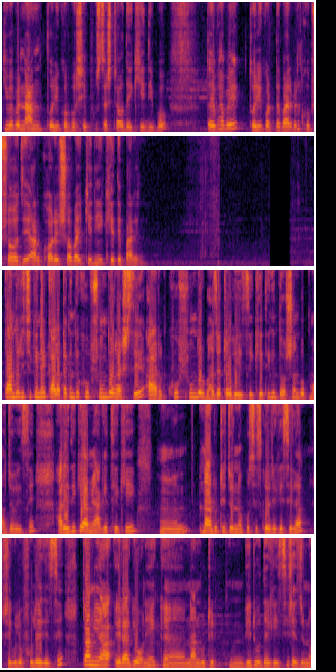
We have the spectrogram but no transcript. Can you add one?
কীভাবে নান তৈরি করব সেই প্রসেসটাও দেখিয়ে দিব। তো এভাবে তৈরি করতে পারবেন খুব সহজে। আর ঘরের সবাইকে নিয়ে খেতে পারেন। তান্দুরি চিকেনের কালারটা কিন্তু খুব সুন্দর আসছে আর খুব সুন্দর ভাজাটাও হয়েছে, খেতে কিন্তু অসম্ভব মজা হয়েছে। আর এদিকে আমি আগে থেকেই নানরুটির জন্য প্রসেস করে রেখেছিলাম, সেগুলো ফুলে গেছে। তো আমি এর আগে অনেক নানরুটির ভিডিও দেখেছি সেই জন্য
